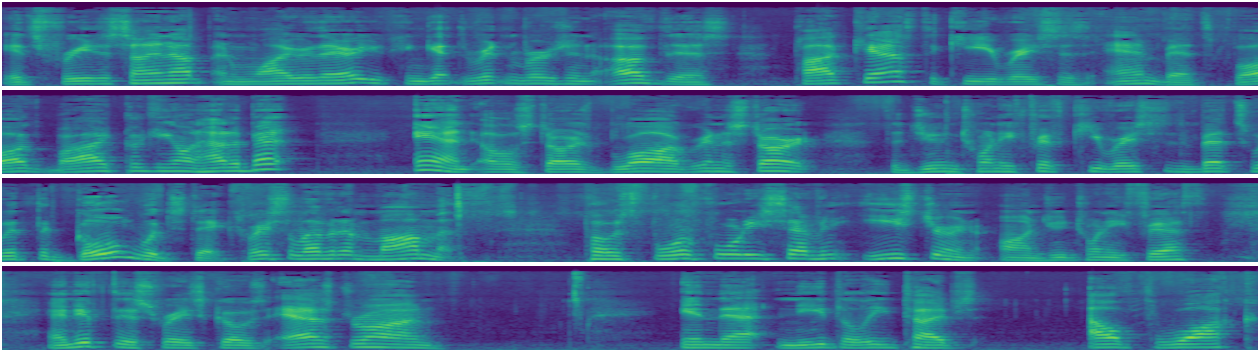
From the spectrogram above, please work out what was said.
It's free to sign up, and while you're there, you can get the written version of this podcast, the Key Races and Bets blog, by clicking on How to Bet and Ella Star's blog. We're going to start the June 25th Key Races and Bets with the Goldwood Stakes, race 11 at Monmouth post 447 Eastern on June 25th. And if this race goes as drawn in that need the lead types Althwalk,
